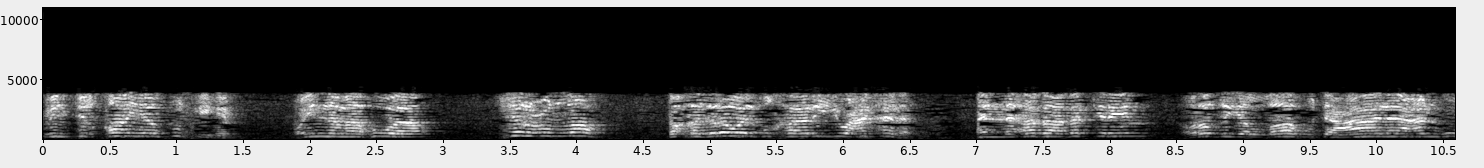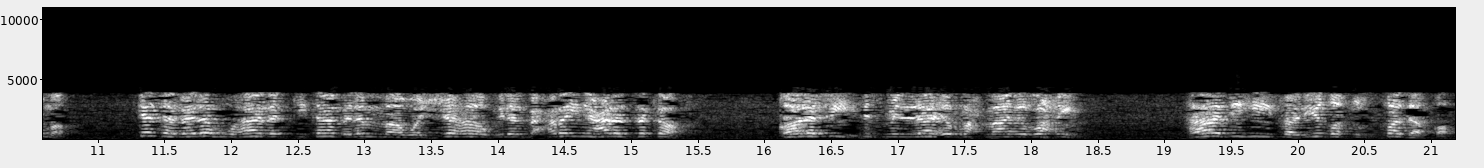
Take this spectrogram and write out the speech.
من تلقاء أنفسهم وإنما هو شرع الله. فقد روى البخاري عن أنس أن أبا بكر رضي الله تعالى عنهما كتب له هذا الكتاب لما وجهه إلى البحرين على الزكاة. قال فيه بسم الله الرحمن الرحيم. هذه فريضة الصدقة.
